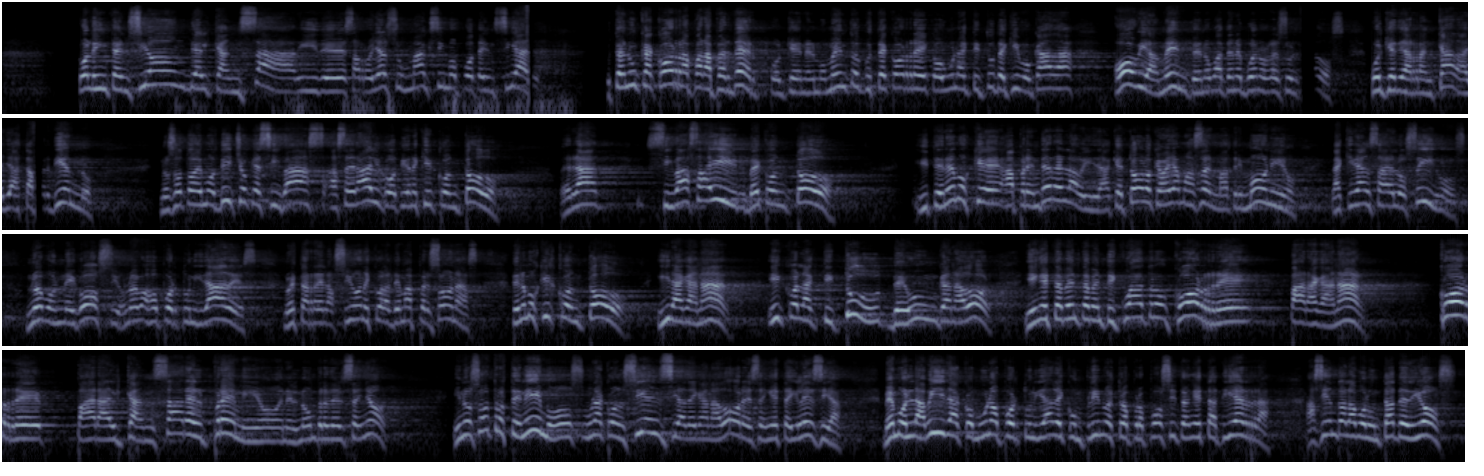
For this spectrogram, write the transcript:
con la intención de alcanzar y de desarrollar su máximo potencial. Usted nunca corra para perder, porque en el momento que usted corre con una actitud equivocada, obviamente no va a tener buenos resultados, porque de arrancada ya está perdiendo. Nosotros hemos dicho que si vas a hacer algo, tienes que ir con todo, ¿verdad? Si vas a ir, ve con todo. Y tenemos que aprender en la vida que todo lo que vayamos a hacer, matrimonio, la crianza de los hijos, nuevos negocios, nuevas oportunidades, nuestras relaciones con las demás personas, tenemos que ir con todo, ir a ganar, ir con la actitud de un ganador. Y en este 2024 corre para ganar, corre para alcanzar el premio en el nombre del Señor. Y nosotros tenemos una conciencia de ganadores en esta iglesia. Vemos la vida como una oportunidad de cumplir nuestro propósito en esta tierra, haciendo la voluntad de Dios.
